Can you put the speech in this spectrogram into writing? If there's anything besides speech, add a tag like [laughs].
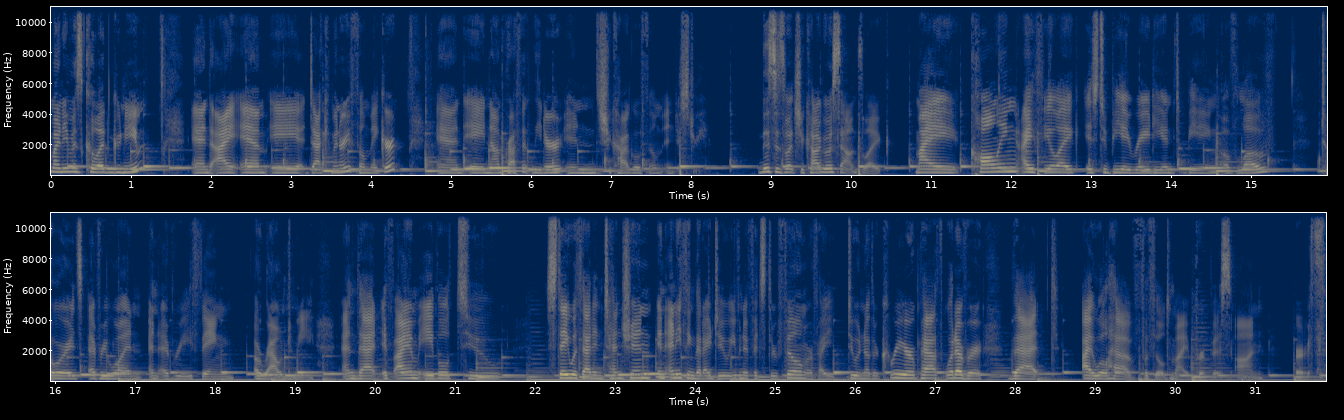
My name is Colette Ghunim, and I am a documentary filmmaker and a nonprofit leader in the Chicago film industry. This is what Chicago sounds like. My calling, I feel like, is to be a radiant being of love towards everyone and everything around me. And that if I am able to stay with that intention in anything that I do, even if it's through film or if I do another career path, whatever, that I will have fulfilled my purpose on earth.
